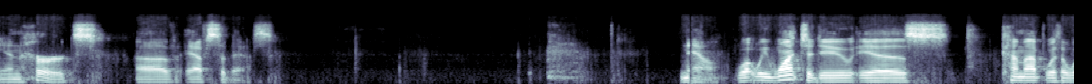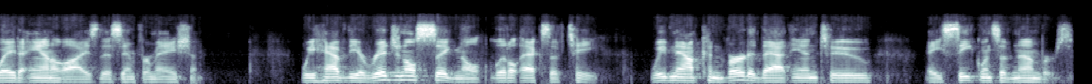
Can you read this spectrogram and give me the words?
in hertz of f sub s. Now, what we want to do is come up with a way to analyze this information. We have the original signal, little x of t. We've now converted that into a sequence of numbers.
